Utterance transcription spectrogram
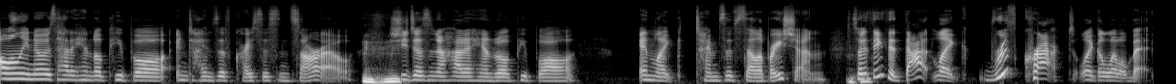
only knows how to handle people in times of crisis and sorrow. Mm-hmm. She doesn't know how to handle people in like times of celebration. So I think that that like Ruth cracked like a little bit,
